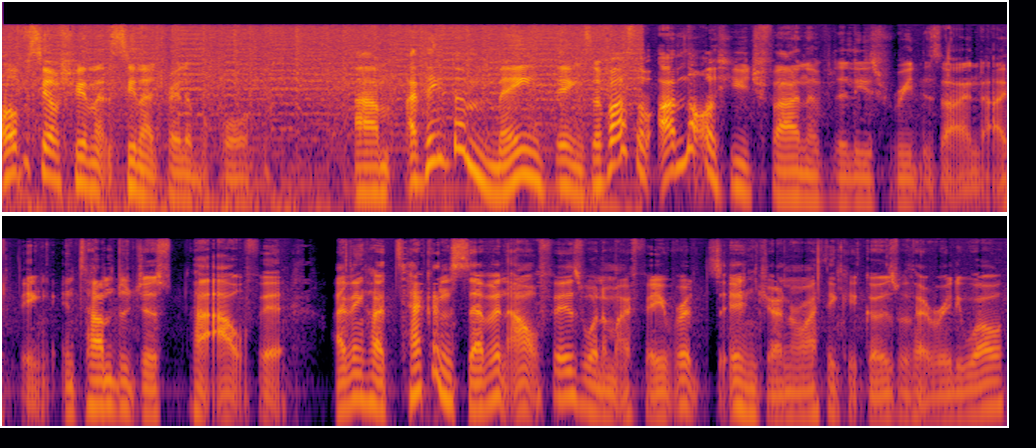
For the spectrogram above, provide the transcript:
obviously I've seen that seen that trailer before. Um, I think the main thing. So first of all, I'm not a huge fan of Lily's redesign. I think in terms of just her outfit, I think her Tekken 7 outfit is one of my favorites in general. I think it goes with her really well.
